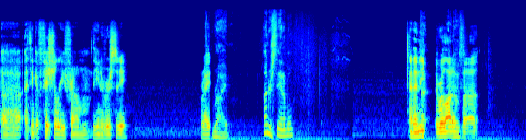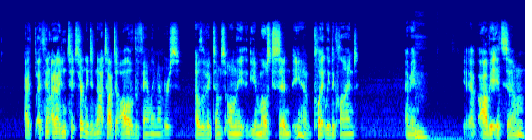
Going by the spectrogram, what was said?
Uh, I think officially from the university, right? right. Understandable. And then the, Uh, there were a lot of. Uh, I I think I didn't t- certainly did not talk to all of the family members of the victims. Only you know, most said you know politely declined. I mean, Mm, yeah, obvi- it's um,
